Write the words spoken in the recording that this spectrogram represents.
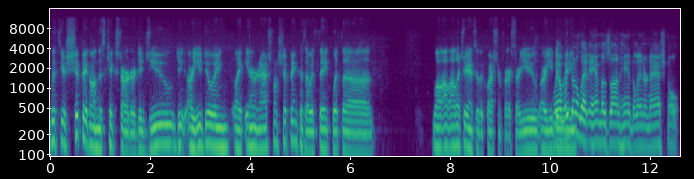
with your shipping on this kickstarter did you do, are you doing like international shipping because i would think with a well I'll, I'll let you answer the question first are you are you Well, doing we're going to let Amazon handle international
